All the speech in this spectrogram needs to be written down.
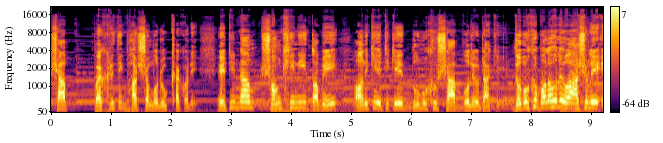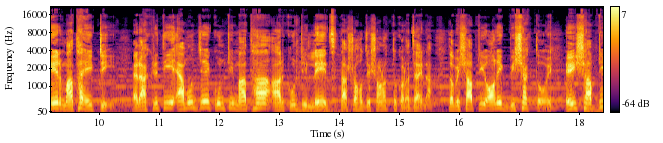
সাপ প্রাকৃতিক ভারসাম্য রক্ষা করে। এটির নাম শঙ্খিনী, তবে অনেকে এটিকে দুমুখু সাপ বলেও ডাকে। দুমুখু বলা হলেও আসলে এর মাথা একটি। এর আকৃতি এমন যে কোনটি মাথা আর কোনটি লেজ তা সহজে শনাক্ত করা যায় না। তবে সাপটি অনেক বিষাক্ত। এই সাপটি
